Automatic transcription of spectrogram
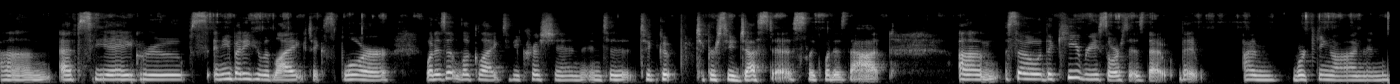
um, FCA groups, anybody who would like to explore what does it look like to be Christian and to to to pursue justice. Like, what is that? Um, so the key resources that that I'm working on and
